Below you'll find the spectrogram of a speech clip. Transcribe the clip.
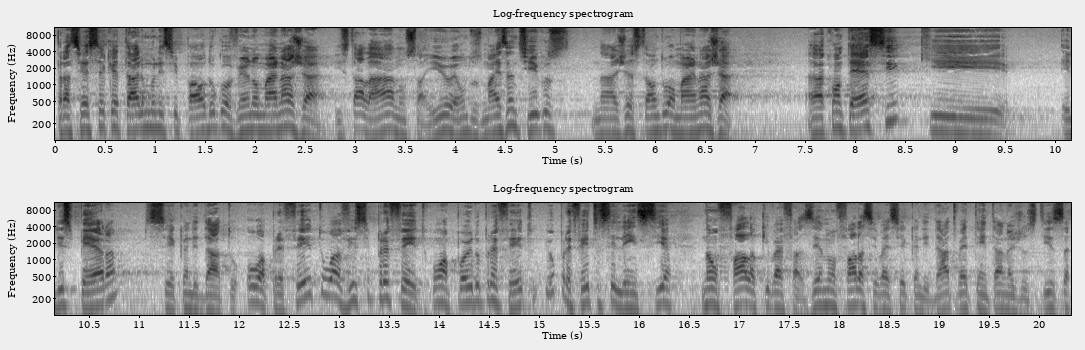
para ser secretário municipal do governo Omar Najá. Está lá, não saiu, é um dos mais antigos na gestão do Omar Najá. Acontece que ele espera, ser candidato ou a prefeito ou a vice-prefeito, com o apoio do prefeito. E o prefeito silencia, não fala o que vai fazer, não fala se vai ser candidato, vai tentar na justiça,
